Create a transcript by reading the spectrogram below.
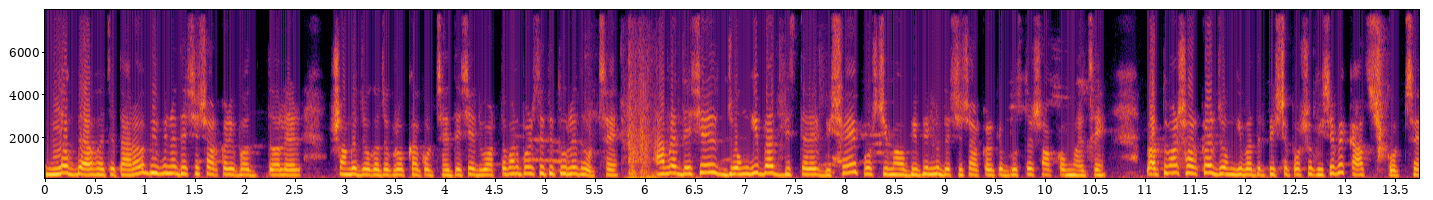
নিয়োগ দেওয়া হয়েছে। তারাও বিভিন্ন দেশের সরকারি দলের সঙ্গে যোগাযোগ রক্ষা করছে। দেশের বর্তমান পরিস্থিতি তুলে ধরছে। আমরা দেশের জঙ্গিবাদ বিস্তারের বিষয়ে পশ্চিমা ও বিভিন্ন দেশের সরকারকে বুঝতে সক্ষম হয়েছে। বর্তমান সরকার জঙ্গিবাদের পৃষ্ঠপোষক হিসেবে কাজ করছে।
